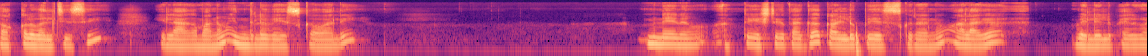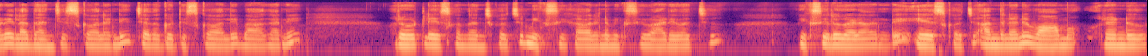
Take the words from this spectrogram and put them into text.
తొక్కలు వలిచేసి ఇలాగ మనం ఇందులో వేసుకోవాలి. నేను టేస్ట్కి తగ్గ కళ్ళుప్పు వేసుకున్నాను. అలాగే వెల్లుల్లిపాయలు కూడా ఇలా దంచేసుకోవాలండి. చెదగొట్టేసుకోవాలి బాగానే. రోట్లు వేసుకొని దంచుకోవచ్చు. మిక్సీ కావాలంటే మిక్సీ వాడేవచ్చు మిక్సీలు కూడా అంటే వేసుకోవచ్చు. అందులోనే వాము రెండు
